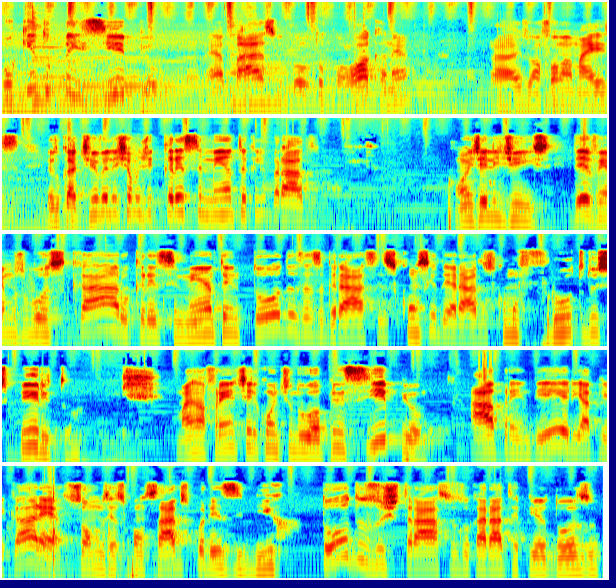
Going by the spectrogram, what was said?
O quinto princípio né, básico que o autor coloca, né, pra, de uma forma mais educativa, ele chama de crescimento equilibrado. Onde ele diz: devemos buscar o crescimento em todas as graças consideradas como fruto do Espírito. Mais na frente ele continua: o princípio a aprender e aplicar é: somos responsáveis por exibir todos os traços do caráter piedoso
